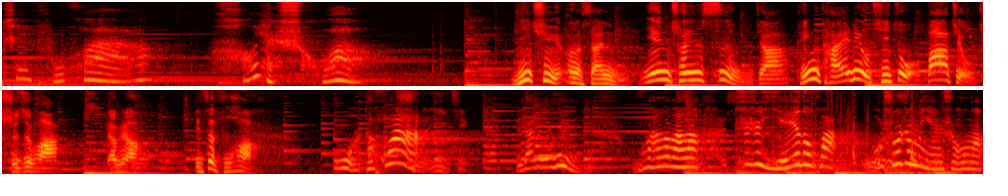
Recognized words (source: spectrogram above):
这幅画好眼熟啊！一去二三里，烟村四五家，亭台六七座，八九十枝花。飘飘，你这幅画，我的画的意境，你看那个韵笔。完了完了，这是爷爷的画，我说这么眼熟呢，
